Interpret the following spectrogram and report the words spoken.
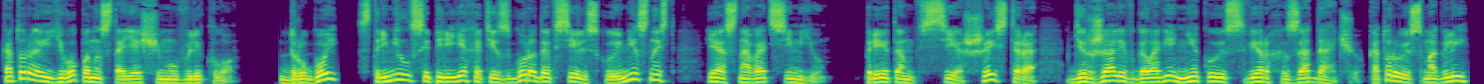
которое его по-настоящему влекло. Другой стремился переехать из города в сельскую местность и основать семью. При этом все шестеро держали в голове некую сверхзадачу, которую смогли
